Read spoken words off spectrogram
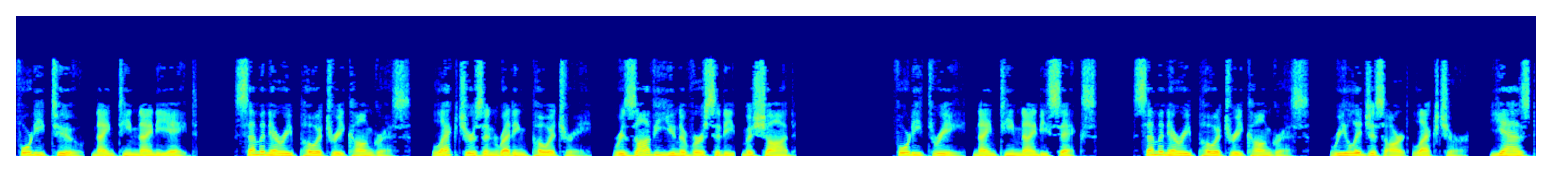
42, 1998. Seminary Poetry Congress. Lectures and Reading Poetry. Razavi University, Mashhad 43, 1996. Seminary Poetry Congress. Religious Art lecture. Yazd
